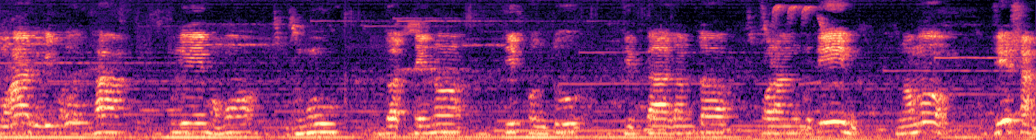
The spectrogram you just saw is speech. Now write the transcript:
মহাবিভূতা ফুলে মম ধুমু দত্তেন তীর্পন্তু তৃপ্তাদন্ত পরাঙ্গতিম নম যেষাং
